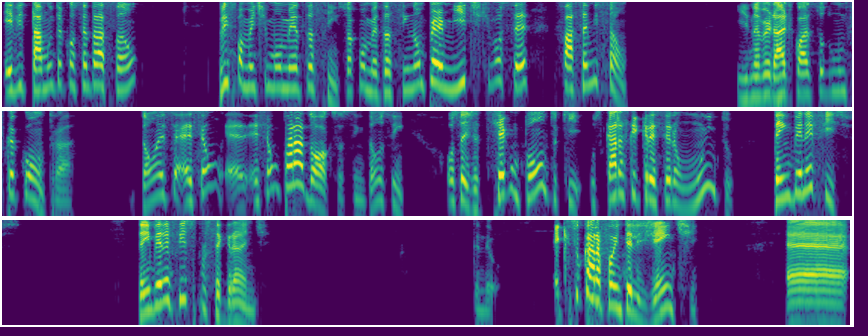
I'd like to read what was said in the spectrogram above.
evitar muita concentração, principalmente em momentos assim. Só que momentos assim não permite que você faça emissão. E na verdade quase todo mundo fica contra. Então esse, esse, é, um, é, esse é um paradoxo assim. Então assim, ou seja, chega um ponto que os caras que cresceram muito têm benefícios. Tem benefício por ser grande. Entendeu? É que se o cara for inteligente, é,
